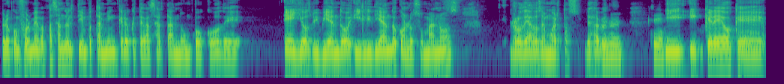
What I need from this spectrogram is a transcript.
pero conforme va pasando el tiempo también creo que te vas hartando un poco de ellos viviendo y lidiando con los humanos rodeados de muertos, ¿ya sabes? sí. y, creo que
